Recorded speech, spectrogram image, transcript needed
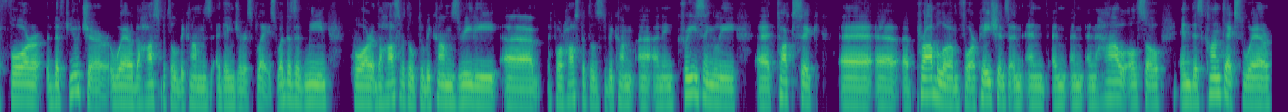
for the future where the hospital becomes a dangerous place what does it mean for the hospital to becomes really uh, for hospitals to become uh, an increasingly uh, toxic uh, uh, problem for patients and, and and and and how also in this context where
